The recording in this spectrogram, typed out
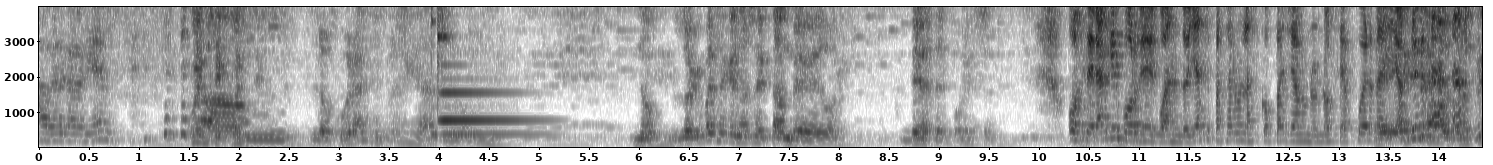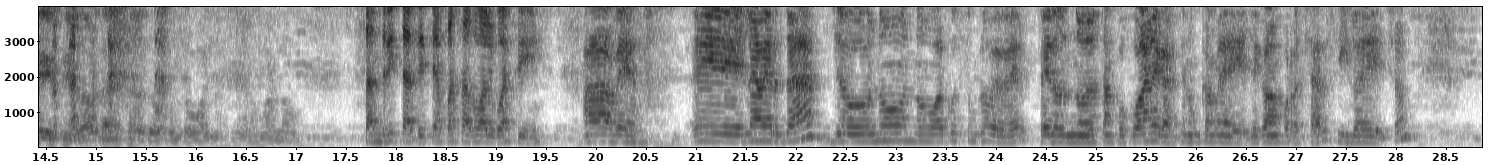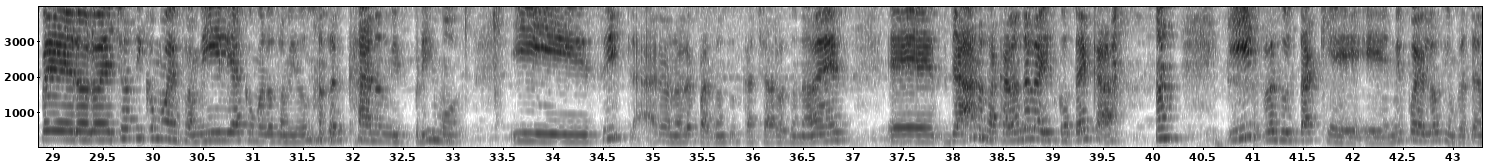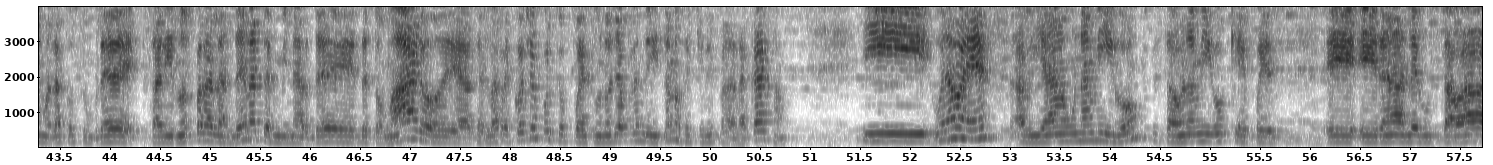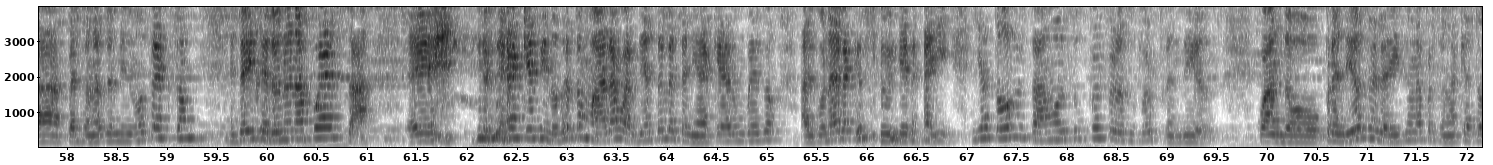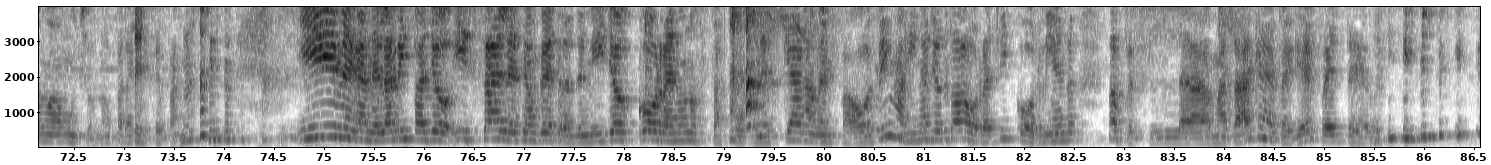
A ver, Gabriel. Cuente, Um, cuente. Locuras, en realidad, no. No, lo que pasa es que no soy tan bebedor. Debe ser por eso. ¿O será que porque cuando ya se pasaron las copas ya uno no se acuerda y Eh, ese ahorita... es otro, sí, sí, la verdad ese es otro punto bueno, sí, a lo mejor no. Sandrita, ¿a ti te ha pasado algo así? A ver, eh, la verdad, yo no, no acostumbro beber, pero no tampoco voy a negar que nunca me he llegado a emborrachar, sí lo he hecho. Pero lo he hecho así como en familia, como los amigos más cercanos, mis primos. Y sí, claro, no le pasan sus cacharros. Una vez eh, ya nos sacaron de la discoteca. y resulta que en mi pueblo siempre tenemos la costumbre de salirnos para la andena, terminar de, tomar o de hacer la recocha, porque pues uno ya aprendidito no se quiere ir para la casa. Y una vez había un amigo, estaba un amigo que pues eh, era, le gustaba personas del mismo sexo, entonces hicieron una apuesta. Eh, que si no se tomaba el aguardiente le tenía que dar un beso a alguna de las que estuviera ahí. Y ya todos estábamos súper, pero súper prendidos. Cuando prendido se le dice a una persona que ha tomado mucho, ¿no? Para Sí. que sepan. y me gané la rifa yo y sale ese hombre detrás de mí y yo corra en unos tacones, que hágame el favor. ¿Se imagina yo toda borracha y corriendo? No, pues la matada que me pegué fue terrible.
